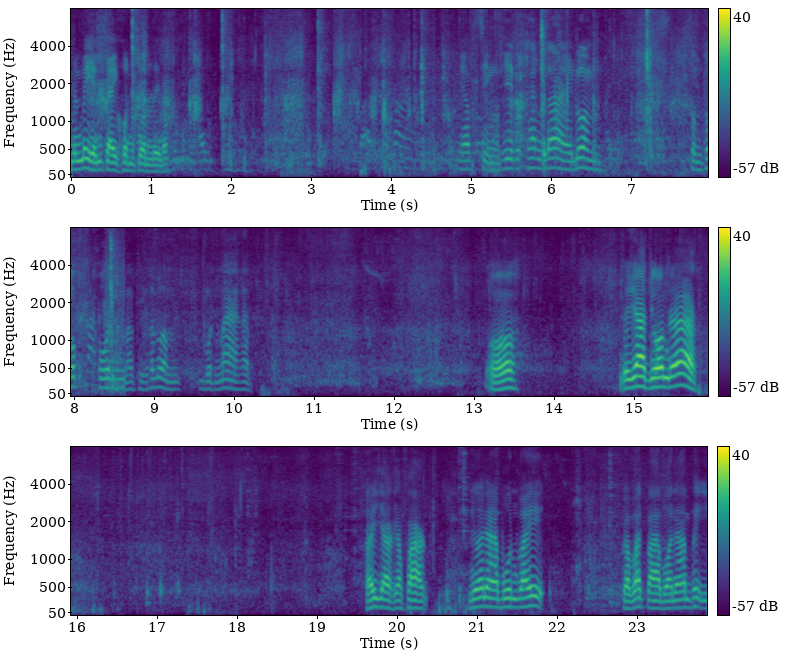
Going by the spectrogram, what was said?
มันไม่เห็นใจคนจนเลยนะนี่ครับสิ่งที่ทุกท่านได้ร่วมสมทบทุนบางทีเขาร่วมบุญมากครับอ๋อเดี๋ยวญาติโยมเด้อใครอยากจะฝากเนื้อนาบุญไว้กับวัดป่าบ่อน้ำพระอินทร์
